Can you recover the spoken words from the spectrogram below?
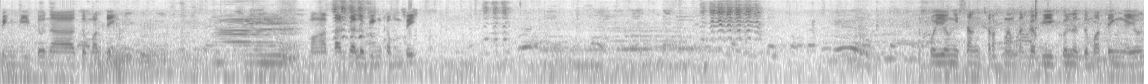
kambing dito na dumating. Mga tagaloging kambing. Ito po yung isang truck ng taga Bicol na dumating ngayon.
